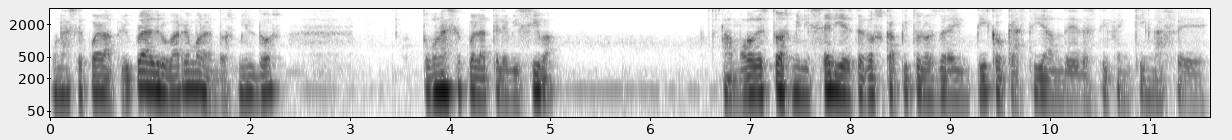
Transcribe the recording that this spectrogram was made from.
una secuela, la película de Drew Barrymore en 2002 tuvo una secuela televisiva a modo de estas miniseries de dos capítulos de Rain Pico que hacían de, de Stephen King hace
